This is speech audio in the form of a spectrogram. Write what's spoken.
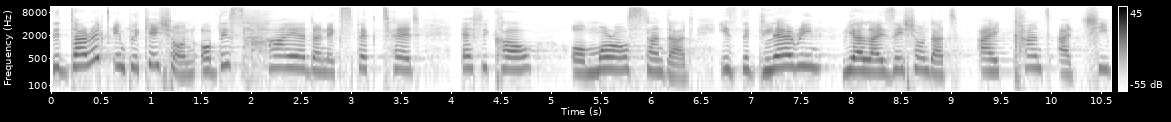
The direct implication of this higher than expected ethical or moral standard is the glaring realization that I can't achieve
